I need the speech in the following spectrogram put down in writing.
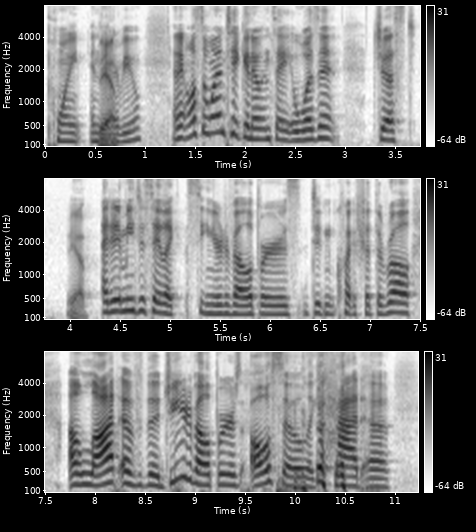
point in the Yeah. interview. And I also want to take a note and say it wasn't just. yeah. I didn't mean to say like senior developers didn't quite fit the role. A lot of the junior developers also like had a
